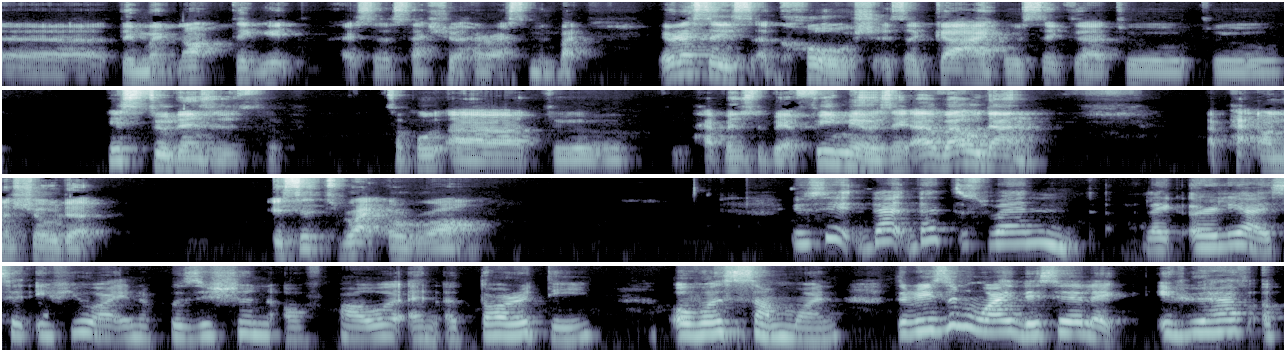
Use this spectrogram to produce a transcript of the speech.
uh, they might not take it as a sexual harassment. But if let's say it's a coach, it's a guy who says to to his students is supposed uh, to happens to be a female, say, oh, "Well done." A pat on the shoulder. Is it right or wrong? You see, that that's when, like earlier, I said, if you are in a position of power and authority over someone, the reason why they say like if you have a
